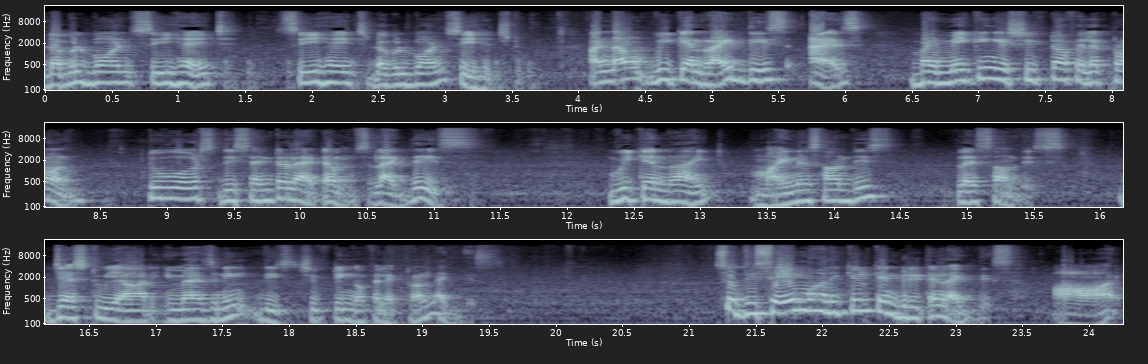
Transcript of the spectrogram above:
double bond CH CH double bond CH2 and now we can write this as by making a shift of electron towards the central atoms like this. We can write minus on this plus on this. Just we are imagining this shifting of electron like this. So the same molecule can be written like this. Or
